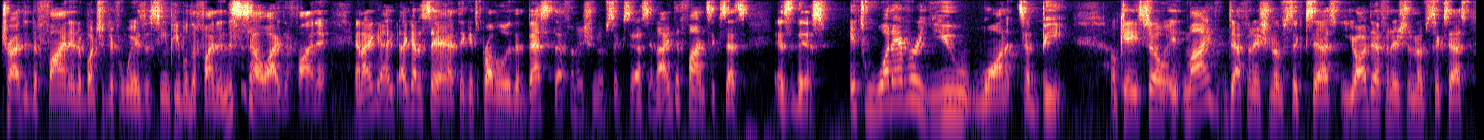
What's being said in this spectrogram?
tried to define it a bunch of different ways. I've seen people define it, and this is how I define it. And I, I, I got to say, I think it's probably the best definition of success. And I define success as this: it's whatever you want it to be. Okay, so it, my definition of success, your definition of success,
